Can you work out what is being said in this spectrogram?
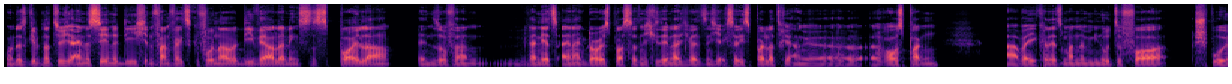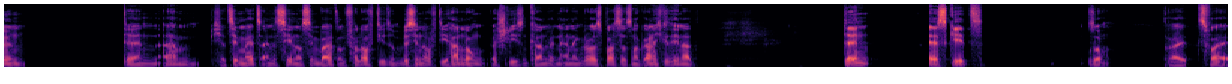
Und es gibt natürlich eine Szene, die ich in Fun Facts gefunden habe, die wäre allerdings ein Spoiler. Insofern, wenn jetzt einer Glorious Bastards nicht gesehen hat, ich werde jetzt nicht extra die Spoiler-Triangel äh, rauspacken, aber ihr könnt jetzt mal eine Minute vorspulen, denn ähm, ich erzähle mal jetzt eine Szene aus dem weiteren Verlauf, die so ein bisschen auf die Handlung äh, schließen kann, wenn einer Glorious Bastards noch gar nicht gesehen hat. Denn es geht so, 3, 2,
